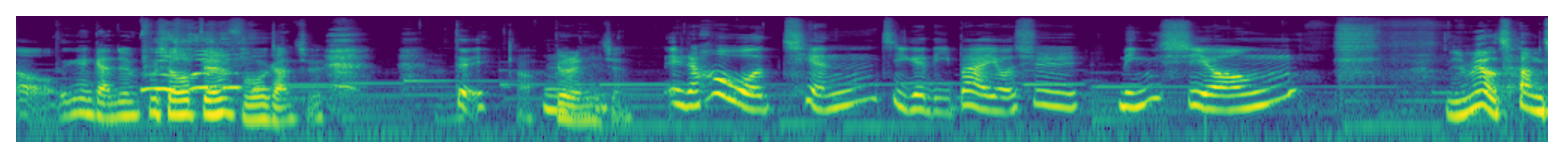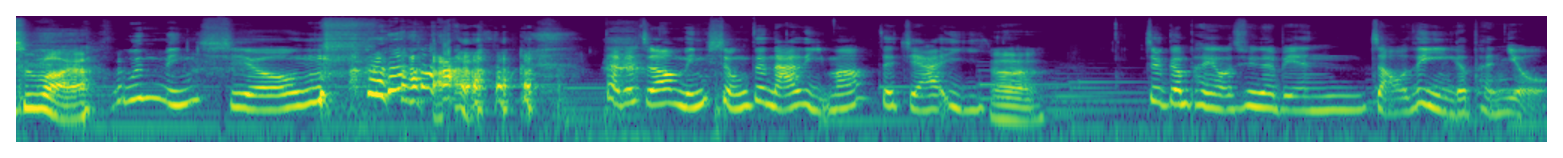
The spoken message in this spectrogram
哦，有点感觉不修边幅的感觉。对，好，嗯个人意见。哎、欸，然后我前几个礼拜有去明雄，你没有唱出来啊？温明雄，大家知道明雄在哪里吗？在嘉义。嗯，就跟朋友去那边找另一个朋友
